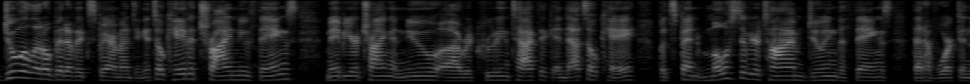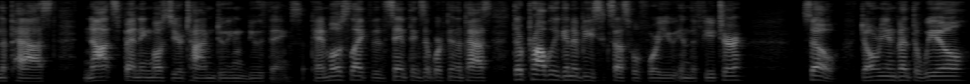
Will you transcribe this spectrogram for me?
do a little bit of experimenting. It's okay to try new things. Maybe you're trying a new uh, recruiting tactic and that's okay, but spend most of your time doing the things that have worked in the past, not spending most of your time doing new things, okay? Most likely the same things that worked in the past, they're probably gonna be successful for you in the future. So don't reinvent the wheel,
